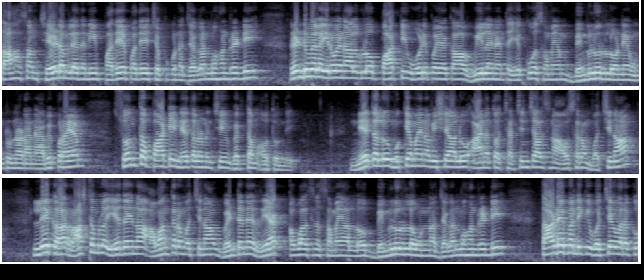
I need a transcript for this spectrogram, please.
సాహసం చేయడం లేదని పదే పదే చెప్పుకున్న జగన్మోహన్ రెడ్డి రెండు వేల ఇరవై నాలుగులో పార్టీ ఓడిపోయాక వీలైనంత ఎక్కువ సమయం బెంగళూరులోనే ఉంటున్నాడనే అభిప్రాయం సొంత పార్టీ నేతల నుంచి వ్యక్తం అవుతుంది. నేతలు ముఖ్యమైన విషయాలు ఆయనతో చర్చించాల్సిన అవసరం వచ్చినా లేక రాష్ట్రంలో ఏదైనా అవాంతరం వచ్చినా వెంటనే రియాక్ట్ అవ్వాల్సిన సమయాల్లో బెంగళూరులో ఉన్న జగన్మోహన్ రెడ్డి తాడేపల్లికి వచ్చే వరకు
